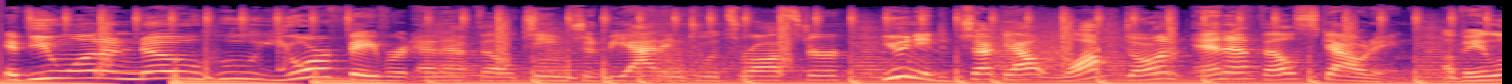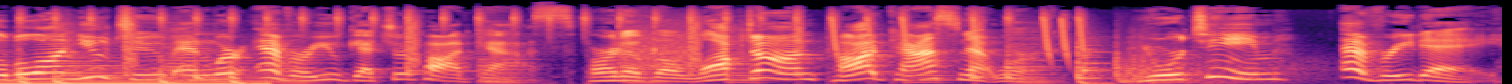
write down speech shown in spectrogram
If you want to know who your favorite NFL team should be adding to its roster, you need to check out Locked On NFL Scouting, available on YouTube and wherever you get your podcasts. Part of the Locked On Podcast Network. Your team every day.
